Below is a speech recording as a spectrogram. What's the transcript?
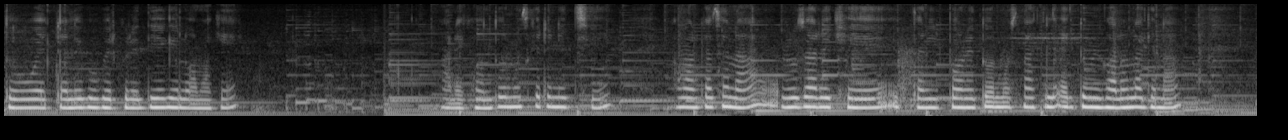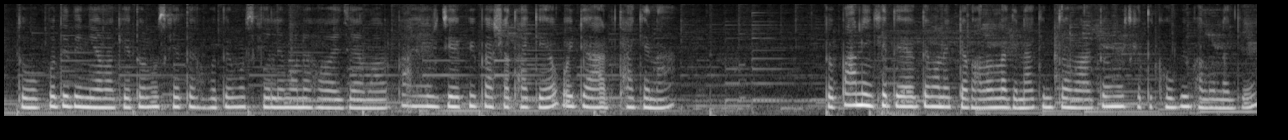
তো একটা লেবু বের করে দিয়ে গেল আমাকে। আর এখন তরমুজ কেটে নিচ্ছি। আমার কাছে না রোজা রেখে ইফতারির পরে তরমুজ না খেলে একদমই ভালো লাগে না। তো প্রতিদিনই আমাকে তরমুজ খেতে হবে। তরমুজ খেলে মনে হয় যে আমার পানির যে পিপাসা থাকে, ওইটা আর থাকে না। তো পানি খেতে তেমন একটা ভালো লাগে না, কিন্তু আমার তরমুজ খেতে খুবই ভালো লাগে।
